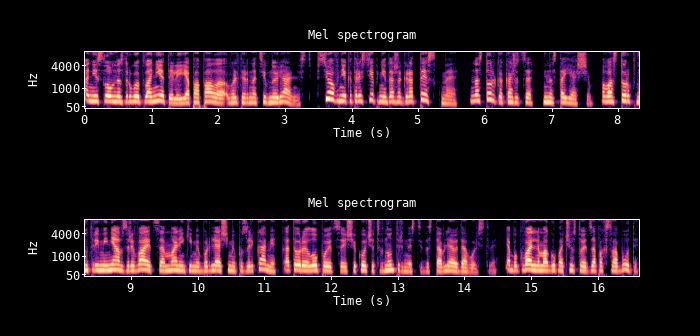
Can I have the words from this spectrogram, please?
Они словно с другой планеты, или я попала в альтернативную реальность. Все в некоторой степени даже гротескное, настолько кажется ненастоящим. Восторг внутри меня взрывается маленькими бурлящими пузырьками, которые лопаются и щекочут внутренности, доставляя удовольствие. Я буквально могу почувствовать запах свободы.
